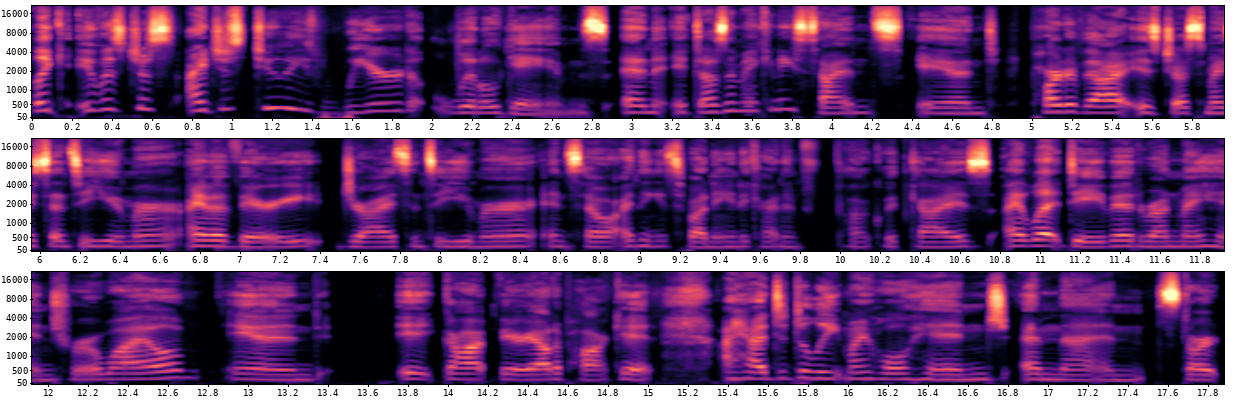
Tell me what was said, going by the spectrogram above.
Like it was just, I just do these weird little games and it doesn't make any sense. And part of that is just my sense of humor. I have a very dry sense of humor. And so I think it's funny to kind of fuck with guys. I let David run my hinge for a while and it got very out of pocket. I had to delete my whole hinge and then start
